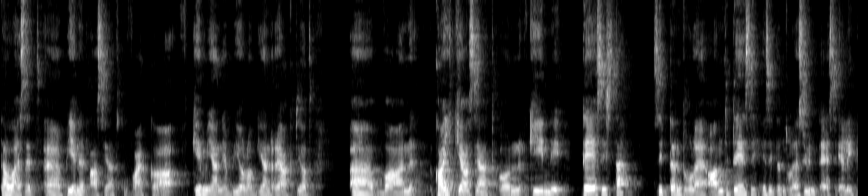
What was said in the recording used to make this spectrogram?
tällaiset äh, pienet asiat kuin vaikka kemian ja biologian reaktiot, äh, vaan kaikki asiat on kiinni teesistä, sitten tulee antiteesi ja sitten tulee synteesi. Eli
